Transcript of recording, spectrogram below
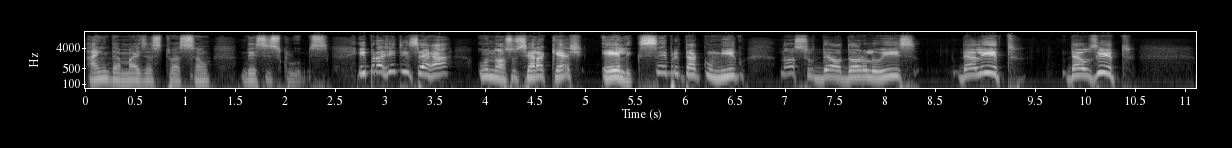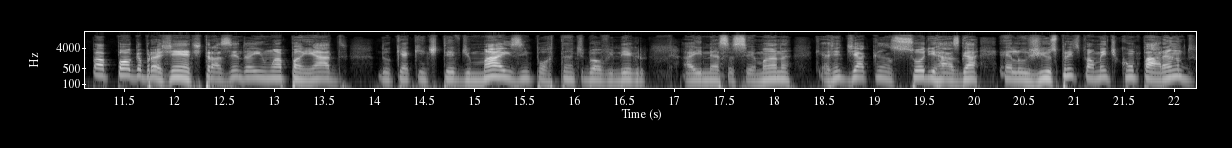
ainda mais a situação desses clubes. E para a gente encerrar o nosso Ceará Cash, ele que sempre está comigo, nosso Deodoro Luiz, Delito, Delzito, papoca pra gente, trazendo aí um apanhado do que, é que a gente teve de mais importante do Alvinegro aí nessa semana, que a gente já cansou de rasgar elogios, principalmente comparando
